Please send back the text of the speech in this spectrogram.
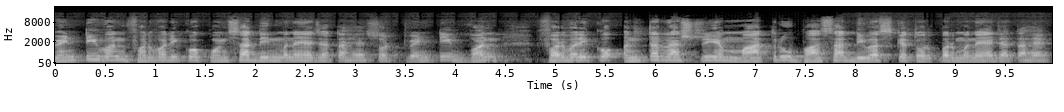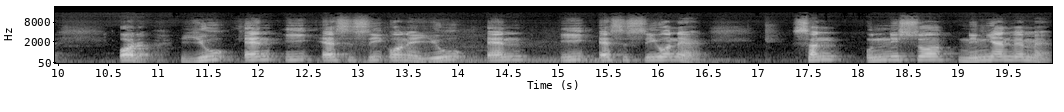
21 फरवरी को कौन सा दिन मनाया जाता है? सो so, 21 फरवरी को अंतरराष्ट्रीय मातृभाषा दिवस के तौर पर मनाया जाता है। और U N E S C O ने U N E S C O ने सन 1999 में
